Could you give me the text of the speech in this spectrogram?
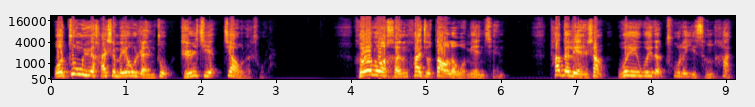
我终于还是没有忍住，直接叫了出来。何洛很快就到了我面前，他的脸上微微的出了一层汗，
